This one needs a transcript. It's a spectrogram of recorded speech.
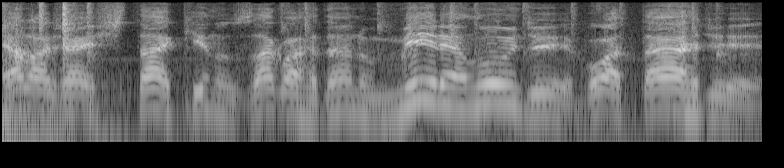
Ela já está aqui nos aguardando. Miriam Lund, boa tarde.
